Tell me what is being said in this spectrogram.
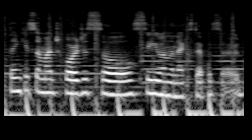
Thank you so much, gorgeous soul. See you on the next episode.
